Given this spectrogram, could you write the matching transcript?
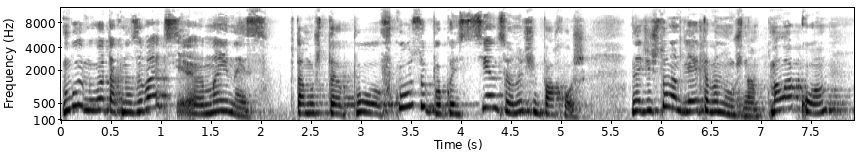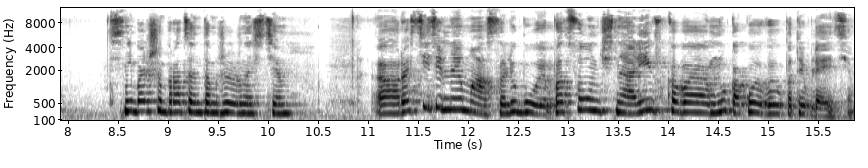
Будем его так называть э, майонез. Потому что по вкусу, по консистенции он очень похож. Значит, что нам для этого нужно? Молоко с небольшим процентом жирности. Э, растительное масло, любое, подсолнечное, оливковое, ну, какое вы употребляете.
